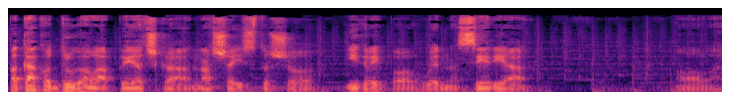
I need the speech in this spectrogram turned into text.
па како друга оваа пејачка, наша исто што игра и по една серија, ова,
